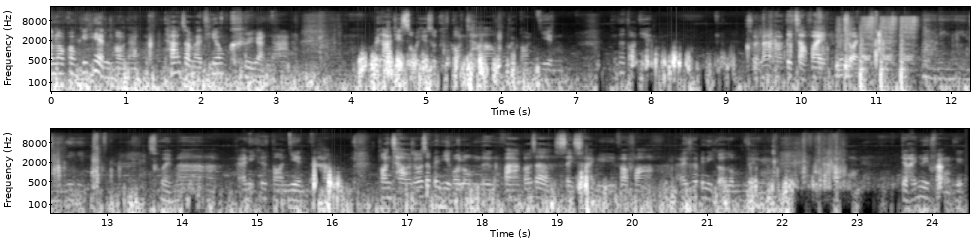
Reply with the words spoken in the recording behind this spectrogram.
สำหรับความคิดเห็นเรานะ ถ้าจะมาเที่ยวเขื่อนนะเวลาที่สวยที่สุดคือตอนเช้ากับตอนเย็น นี่ก็ตอนเย็น สวยมากอะติดเสาไฟไม่สวย นี่นี่นี่นี่สวยมาก อันนี้คือตอนเย็นนะครับ ตอนเช้าก็จะเป็นอีกอารมณ์หนึ่งฟ้าก็จะใสๆฟ้าๆอันนี้จะเป็นอีกอารมณ์หนึ่งนะครับผมเดี๋ยวให้ดูอีกฝั่งหนึ่ง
